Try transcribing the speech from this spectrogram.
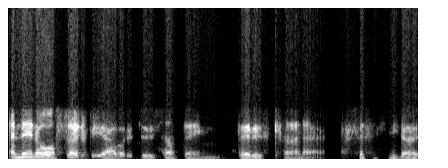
and then also to be able to do something that is kind of you know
